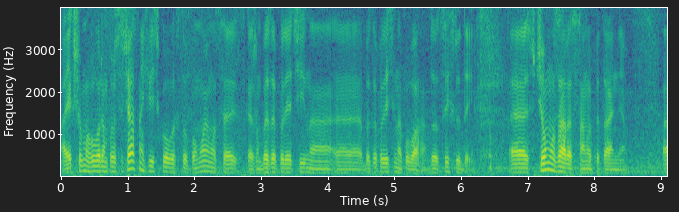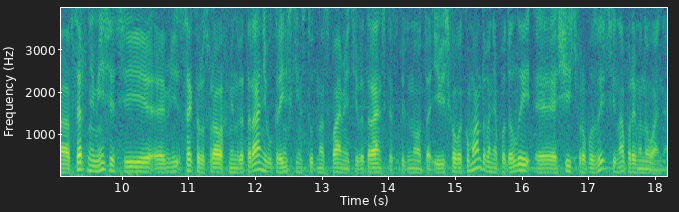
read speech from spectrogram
А якщо ми говоримо про сучасних військових, то, по-моєму, це, скажімо, безапеляційна, е, безапеляційна повага до цих людей. Е, В чому зараз саме питання? В серпні місяці е, сектор у справах мінветеранів, Український інститут нацпам'яті, ветеранська спільнота і військове командування подали е, шість пропозицій на перейменування.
